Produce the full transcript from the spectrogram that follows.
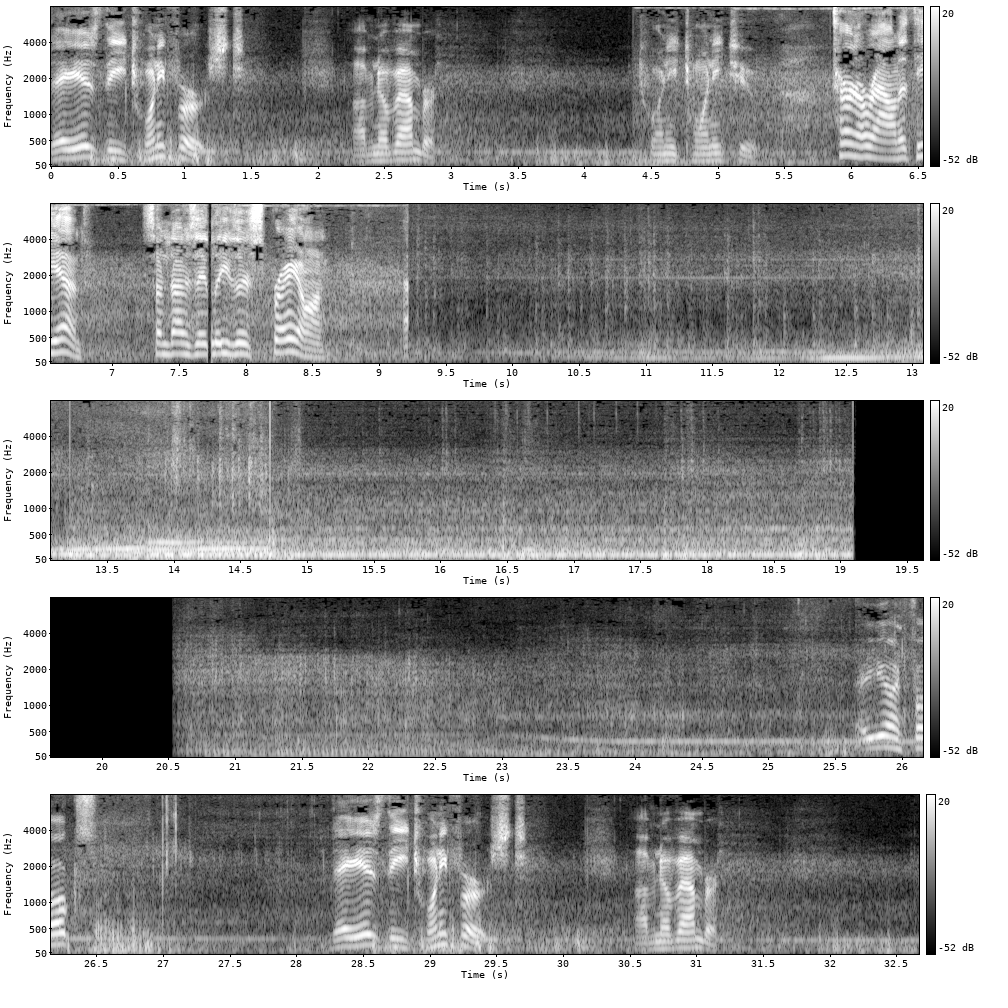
Today is the 21st of November, 2022. Turn around at the end. Sometimes they leave their spray on. How you doing, folks? Today is the 21st of November,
